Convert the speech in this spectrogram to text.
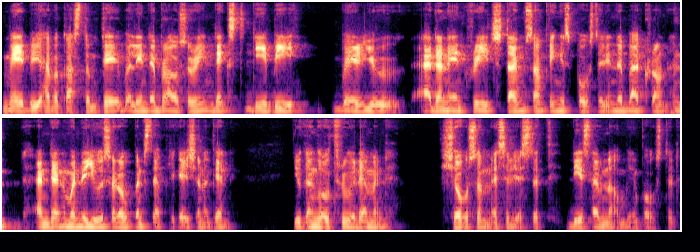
maybe you have a custom table in the browser indexed DB where you add an entry each time something is posted in the background. And, and then when the user opens the application again, you can go through them and show some messages that these have now been posted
